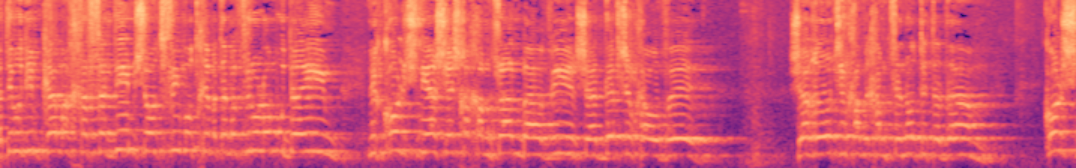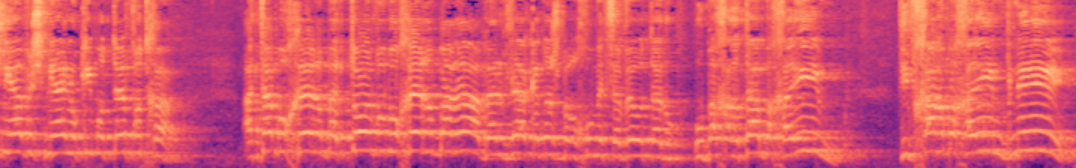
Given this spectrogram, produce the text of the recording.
אתם יודעים כמה חסדים שעוטפים אתכם, אתם אפילו לא מודעים לכל שנייה שיש לך חמצן באוויר, שהדף שלך עובד, שהריאות שלך מחמצנות את הדם. כל שנייה ושנייה אלוקים עוטף אותך. אתה בוחר בטוב או בוחר ברע, ועל זה הקדוש ברוך הוא מצווה אותנו. ובחרת בחיים, תבחר בחיים, בני.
